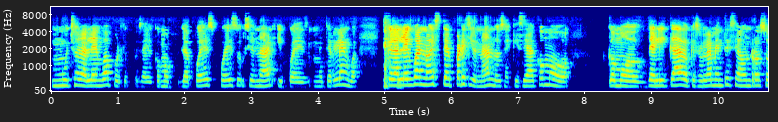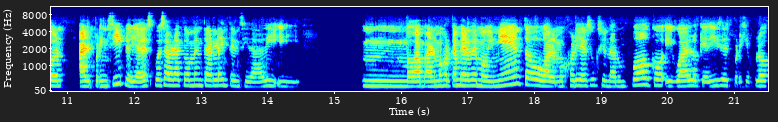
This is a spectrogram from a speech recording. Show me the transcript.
mucho la lengua, porque pues ahí como la puedes, puedes succionar y puedes meter lengua, que la lengua no esté presionando, o sea, que sea como, como delicado, que solamente sea un rozón al principio, ya después habrá que aumentar la intensidad y, y, mm, o a, a lo mejor cambiar de movimiento o a lo mejor ya succionar un poco, igual lo que dices, por ejemplo,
